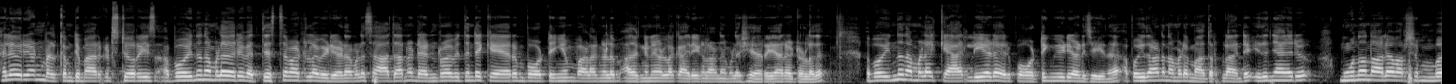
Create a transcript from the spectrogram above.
Hello everyone welcome to market stories അപ്പോൾ ഇന്ന് നമ്മൾ ഒരു വ്യത്യസ്തമായിട്ടുള്ള വീഡിയോ ആണ്. നമ്മൾ സാധാരണ ഡെൻഡ്രോവിത്തിന്റെ കെയറും പോട്ടിങ്ങും വളങ്ങളും അങ്ങനെയുള്ള കാര്യങ്ങളാണ് നമ്മൾ ഷെയർ ചെയ്യാറായിട്ടുള്ളത്. അപ്പോൾ ഇന്ന് നമ്മൾ കാറ്റ്ലിയുടെ ഒരു പോട്ടിംഗ് വീഡിയോ ആണ് ചെയ്യുന്നത്. അപ്പോൾ ഇതാണ് നമ്മുടെ മദർ പ്ലാന്റ് ഇത് ഞാനൊരു മൂന്നോ നാലോ വർഷം മുമ്പ്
